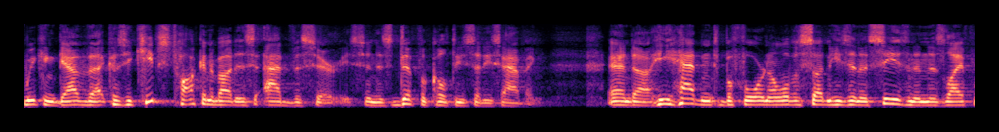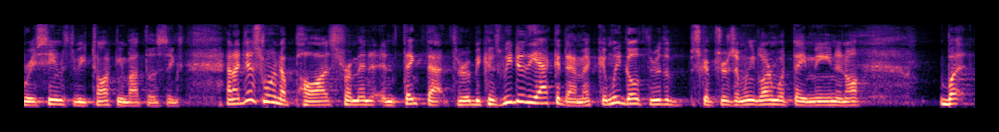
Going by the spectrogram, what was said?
we can gather that because he keeps talking about his adversaries and his difficulties that he's having. And uh, he hadn't before, and all of a sudden he's in a season in his life where he seems to be talking about those things. And I just want to pause for a minute and think that through because we do the academic and we go through the scriptures and we learn what they mean and all. But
